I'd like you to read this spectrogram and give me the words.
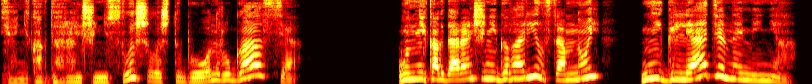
Я никогда раньше не слышала, чтобы он ругался. Он никогда раньше не говорил со мной, не глядя на меня.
